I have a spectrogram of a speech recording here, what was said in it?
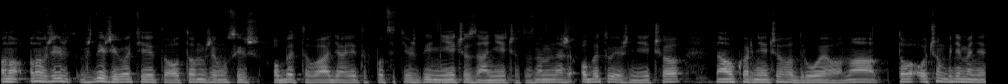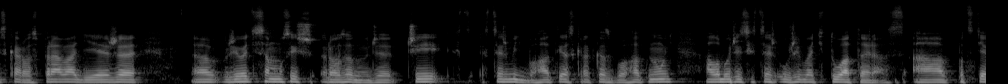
ono, ono vždy, vždy v živote je to o tom, že musíš obetovať a je to v podstate vždy niečo za niečo. To znamená, že obetuješ niečo na úkor niečoho druhého. No a to, o čom budeme dneska rozprávať, je, že e, v živote sa musíš rozhodnúť, že či chceš byť bohatý a skrátka zbohatnúť, alebo či si chceš užívať tu a teraz. A v podstate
